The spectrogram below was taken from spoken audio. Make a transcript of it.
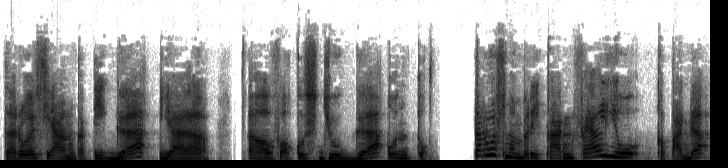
Terus yang ketiga ya uh, fokus juga untuk terus memberikan value kepada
